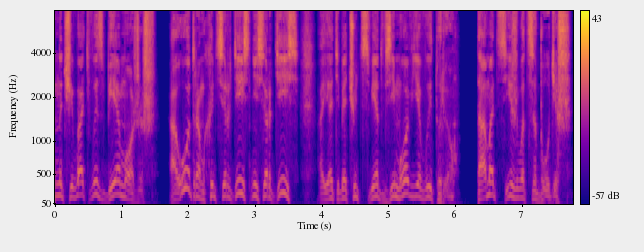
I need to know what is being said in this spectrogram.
ночевать в избе можешь, а утром хоть сердись, не сердись, а я тебя чуть свет в зимовье вытурю. Там отсиживаться будешь».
